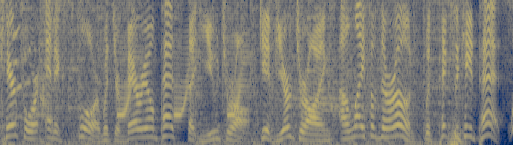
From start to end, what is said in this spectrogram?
care for, and explore with your very own pets that you draw. Give your drawings a life of their own with Pixicade Pets.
